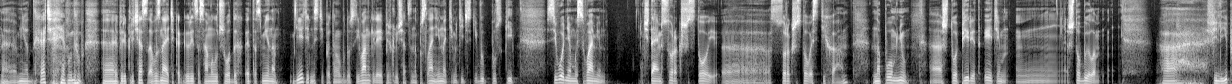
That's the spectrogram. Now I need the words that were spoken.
э, мне отдыхать, я буду э, переключаться. А вы знаете, как говорится, самый лучший отдых – это смена деятельности, поэтому буду с Евангелия переключаться на послание и на тематические выпуски. Сегодня мы с вами читаем 46, 46 э, стиха. Напомню, что перед этим, что было, Филипп,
